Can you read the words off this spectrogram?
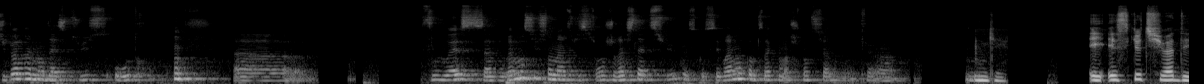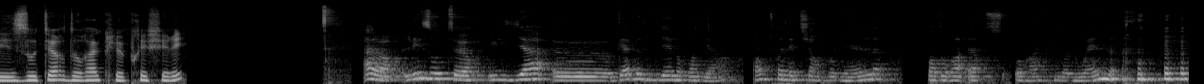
J'ai pas vraiment d'astuces autres. euh, faut, ça faut vraiment suivre son intuition. Je reste là-dessus parce que c'est vraiment comme ça que moi je fonctionne. Donc, hmm. ok. Et est-ce que tu as des auteurs d'oracles préférés? Alors, les auteurs, il y a euh, Gabriel Royard, Antoinette Charbonnel, Pandora Hertz, Oracle Nolwenn.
